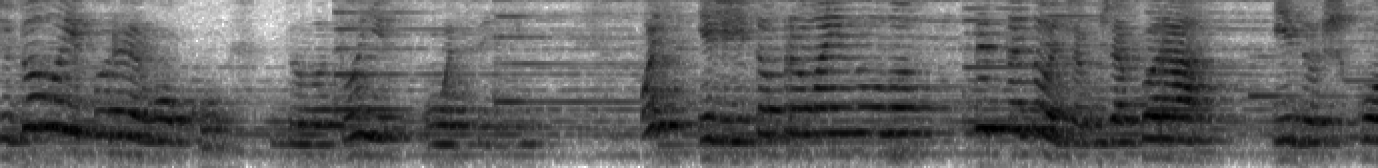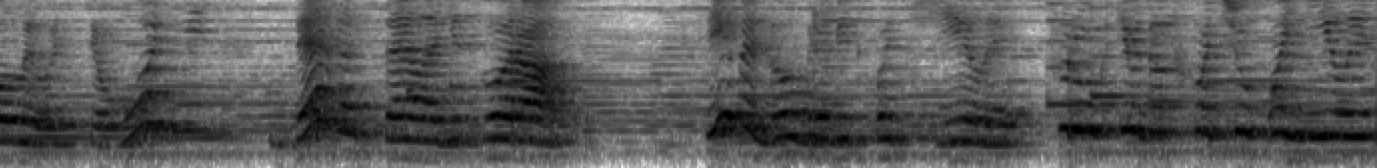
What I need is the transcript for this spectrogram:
чудової пори року, золотої осені. Ось і літо промайнуло, дитсадочок вже пора, і до школи ось сьогодні йде весела дітвора. Всі ви добре відпочили, фруктів досхочу поїли,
